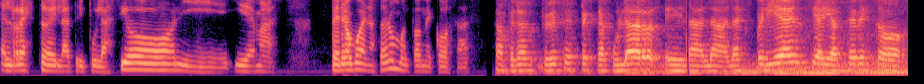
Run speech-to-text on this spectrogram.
el resto de la tripulación y demás. Pero bueno, son un montón de cosas. pero, pero es espectacular eh, la, experiencia y hacer esto.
